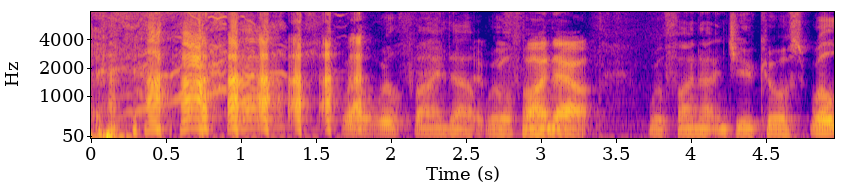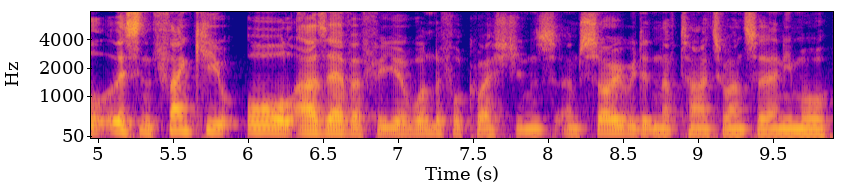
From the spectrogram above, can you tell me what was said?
well, we'll find out. We'll find out. We'll find out in due course. Well, listen, thank you all as ever for your wonderful questions. I'm sorry we didn't have time to answer any more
